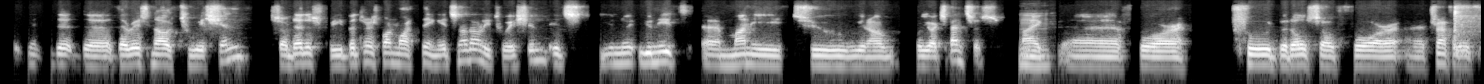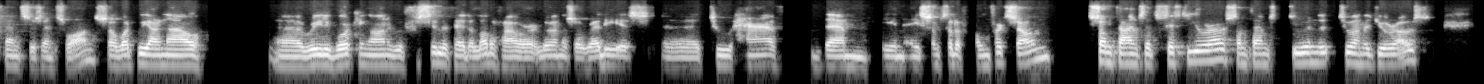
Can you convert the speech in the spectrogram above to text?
the the there is no tuition so that is free. But there's one more thing. It's not only tuition it's you you need uh, money to you know for your expenses. Mm-hmm. like uh, for food, but also for uh, travel expenses and so on. So what we are now uh, really working on, and we facilitate a lot of our learners already, is uh, to have them in a some sort of comfort zone. Sometimes that's 50 euros, sometimes 200, 200 euros,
